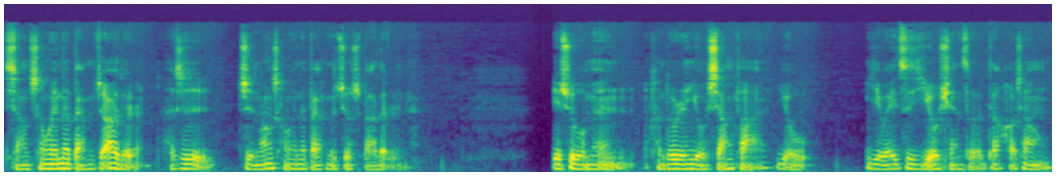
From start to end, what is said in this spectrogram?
想成为那百分之二的人，还是只能成为那百分之九十八的人呢？也许我们很多人有想法，有以为自己有选择，但好像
